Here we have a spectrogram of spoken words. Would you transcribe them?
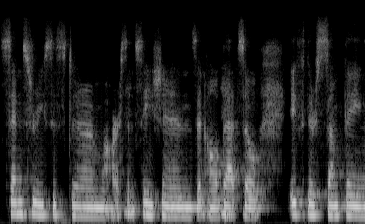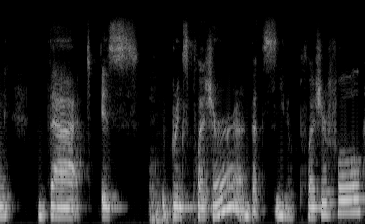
sensory system, our sensations, and all of that. So, if there's something that is it brings pleasure and that's you know pleasureful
